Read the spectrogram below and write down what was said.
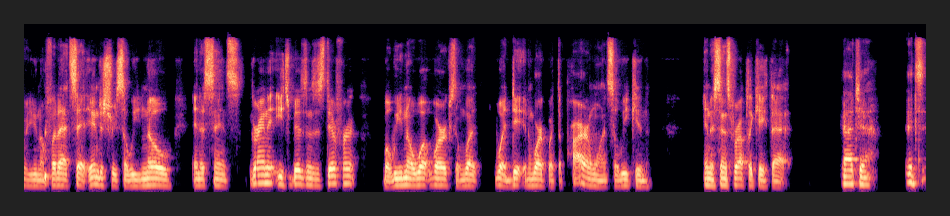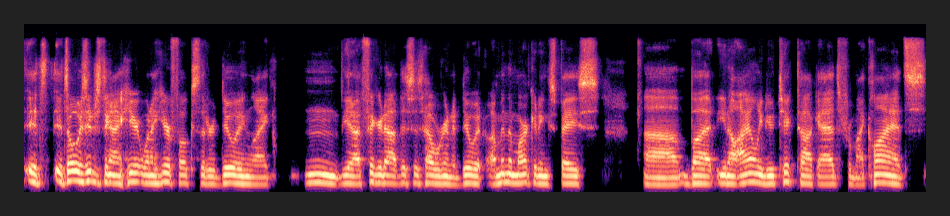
for you know for that set industry. So we know in a sense granted each business is different but we know what works and what what didn't work with the prior one. So we can in a sense replicate that. Gotcha. It's it's it's always interesting. I hear when i hear folks that are doing like mm, yeah i figured out this is how we're going to do it. I'm in the marketing space uh, but you know i only do tiktok ads for my clients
